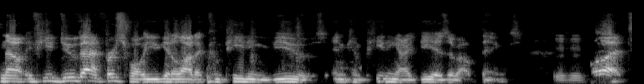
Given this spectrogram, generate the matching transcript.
Now, if you do that, first of all, you get a lot of competing views and competing ideas about things. Mm-hmm. But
